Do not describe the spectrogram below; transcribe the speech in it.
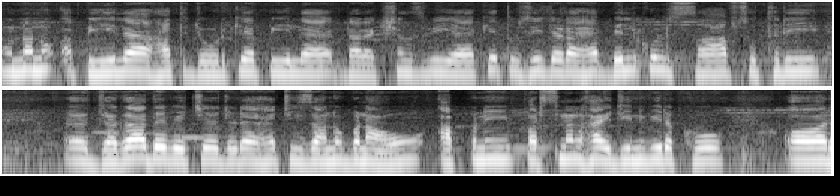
ਉਹਨਾਂ ਨੂੰ ਅਪੀਲ ਹੈ, ਹੱਥ ਜੋੜ ਕੇ ਅਪੀਲ ਹੈ ਡਾਇਰੈਕਸ਼ਨਸ ਵੀ ਹੈ ਕਿ ਤੁਸੀਂ ਜਿਹੜਾ ਹੈ ਬਿਲਕੁਲ ਸਾਫ਼ ਸੁਥਰੀ ਜਗ੍ਹਾ ਦੇ ਵਿੱਚ ਜਿਹੜਾ ਹੈ ਚੀਜ਼ਾਂ ਨੂੰ ਬਣਾਓ, ਆਪਣੀ ਪਰਸਨਲ ਹਾਈਜੀਨ ਵੀ ਰੱਖੋ ਔਰ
